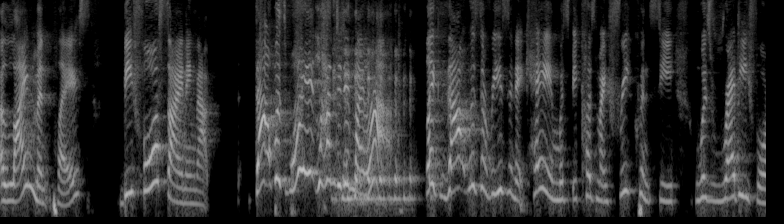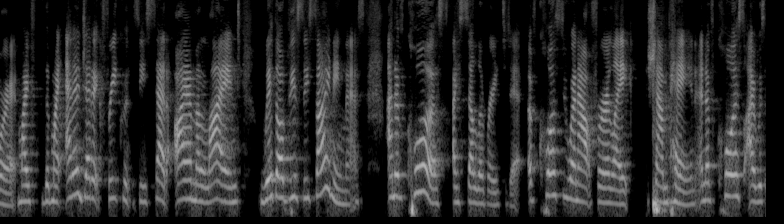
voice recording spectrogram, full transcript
alignment place before signing that that was why it landed in my lap. Like that was the reason it came was because my frequency was ready for it. My the, my energetic frequency said i am aligned with obviously signing this. And of course i celebrated it. Of course we went out for like champagne. And of course i was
